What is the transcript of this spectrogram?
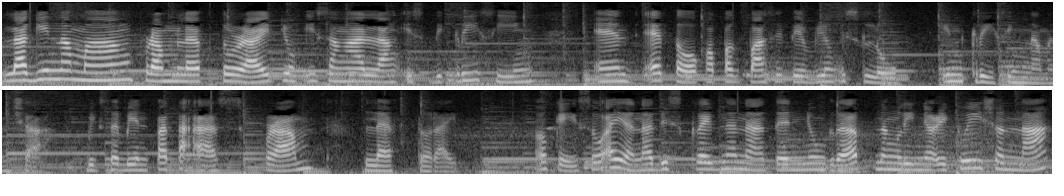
Lagi namang from left to right, yung isa nga lang is decreasing and ito kapag positive yung slope, increasing naman siya. Ibig sabihin pataas from left to right. Okay, so ayan, na-describe na natin yung graph ng linear equation na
